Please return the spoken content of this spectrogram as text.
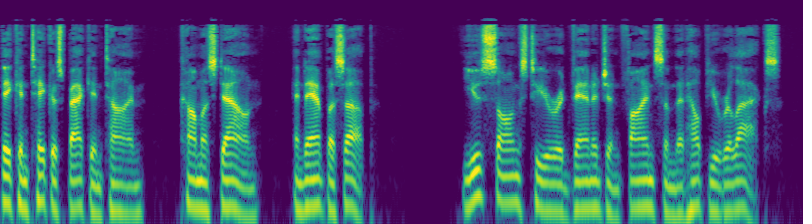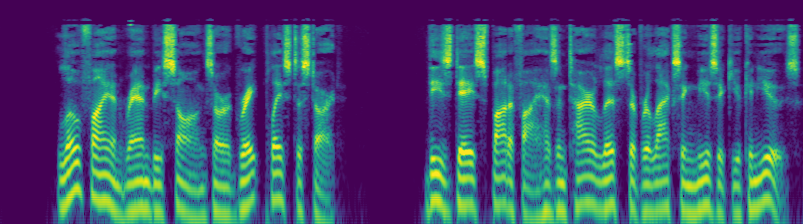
They can take us back in time, calm us down, and amp us up. Use songs to your advantage and find some that help you relax. Lo-fi and R&B songs are a great place to start. These days Spotify has entire lists of relaxing music you can use.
